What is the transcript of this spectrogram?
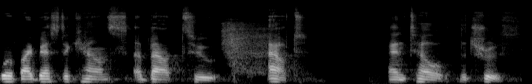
were by best accounts about to out and tell the truth.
